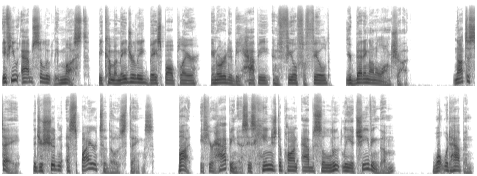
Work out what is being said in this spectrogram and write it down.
If you absolutely must become a Major League Baseball player in order to be happy and feel fulfilled, you're betting on a long shot. Not to say that you shouldn't aspire to those things, but if your happiness is hinged upon absolutely achieving them, what would happen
